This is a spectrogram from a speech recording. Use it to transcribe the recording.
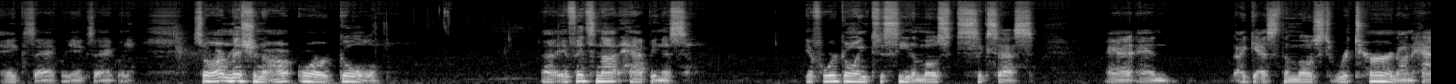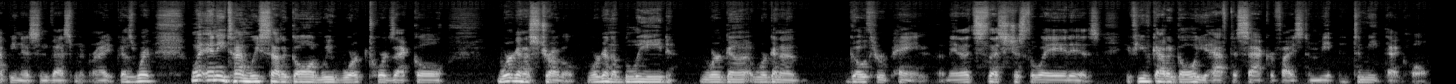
Exactly, exactly. So our mission or, goal, uh, if it's not happiness, if we're going to see the most success and, and I guess the most return on happiness investment, right? Because we're when anytime we set a goal and we work towards that goal, we're going to struggle. We're going to bleed. We're gonna we're gonna go through pain. I mean, that's that's just the way it is. If you've got a goal, you have to sacrifice to meet to meet that goal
